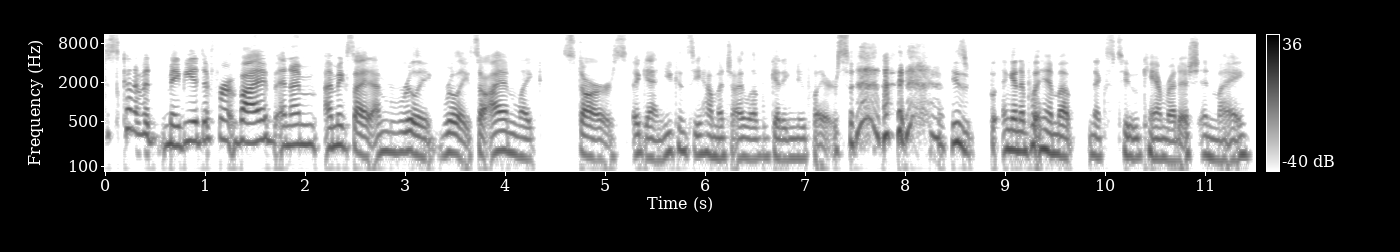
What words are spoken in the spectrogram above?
just kind of a maybe a different vibe and i'm i'm excited. I'm really really so i am like stars again. You can see how much i love getting new players. He's i'm gonna put him up next to cam reddish in my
